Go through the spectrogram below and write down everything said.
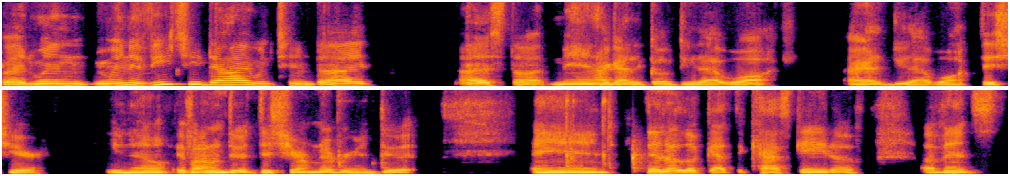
But when when Avicii died, when Tim died, I just thought, man, I got to go do that walk. I got to do that walk this year. You know, if I don't do it this year, I'm never going to do it. And then I look at the cascade of events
